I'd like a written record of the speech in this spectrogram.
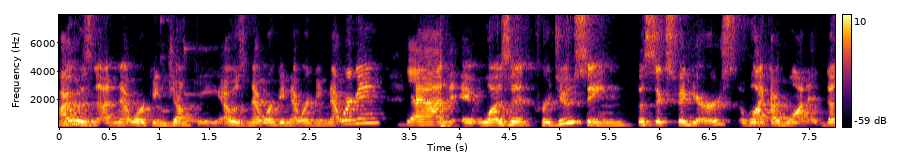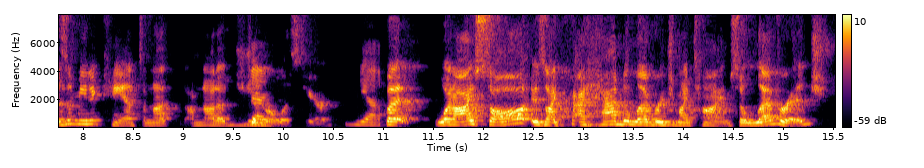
I was a networking junkie. I was networking, networking, networking, yeah. and it wasn't producing the six figures like I wanted. Doesn't mean it can't. I'm not. I'm not a Yeah. generalist here. yeah. But what I saw is I, I had to leverage my time. So leverage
